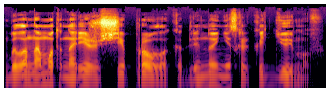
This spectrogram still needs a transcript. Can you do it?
была намотана режущая проволока длиной несколько дюймов.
